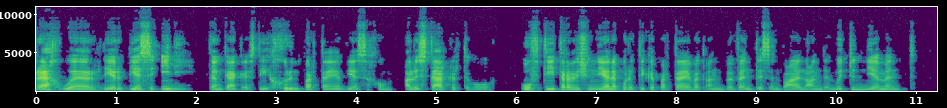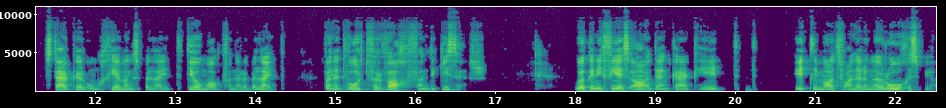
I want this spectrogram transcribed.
reg oor die Europese Unie dink ek is die groen partye besig om al sterker te word of die tradisionele politieke partye wat aan bewind is in baie lande moet toenemend sterker omgewingsbeleid deel maak van hulle beleid want dit word verwag van die kiesers. Ook in die FSA dink ek het het klimaatsverandering 'n rol gespeel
